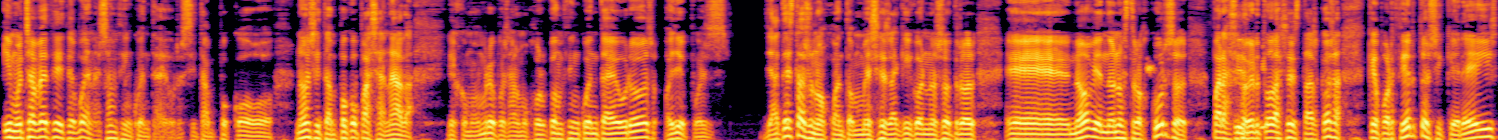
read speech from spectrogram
y muchas veces dice, bueno, son 50 euros, si tampoco, no, si tampoco pasa nada. Y es como, hombre, pues a lo mejor con 50 euros, oye, pues ya te estás unos cuantos meses aquí con nosotros, eh, ¿no? Viendo nuestros cursos para saber todas estas cosas. Que por cierto, si queréis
